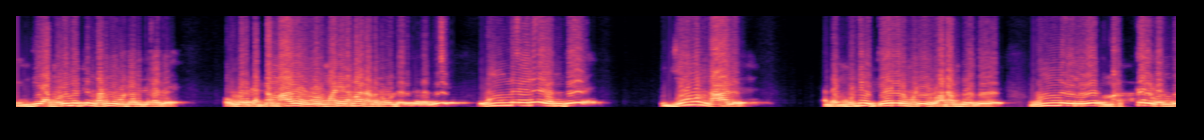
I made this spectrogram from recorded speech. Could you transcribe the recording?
இந்தியா முழுமைக்கும் நடந்து கொண்டிருக்கிறது. ஒவ்வொரு கட்டமாக ஒவ்வொரு மாநிலமா நடந்து கொண்டிருக்கிறது. உண்மையிலே வந்து ஜூன் நாலு அந்த முடிவு தேர்தல் முடிவு வரும்போது உண்மையிலேயே மக்கள் வந்து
